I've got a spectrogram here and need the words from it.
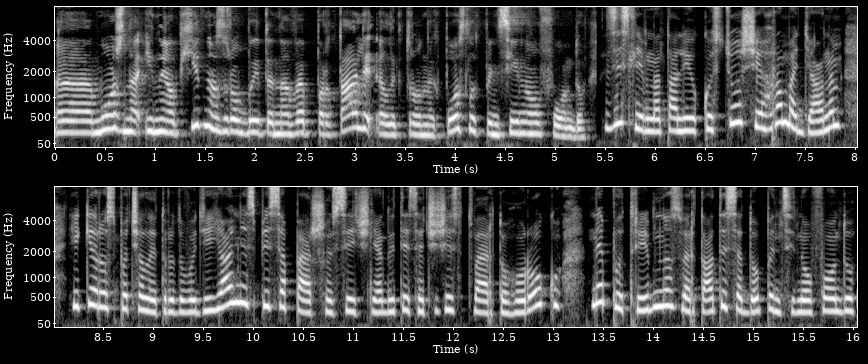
е, можна і необхідно зробити на веб-порталі електронних послуг пенсійного фонду. Зі слів Наталії Костюші, громадянам, які розпочали трудову діяльність після 1 січня 2004 року, не потрібно звертатися до пенсійного фонду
